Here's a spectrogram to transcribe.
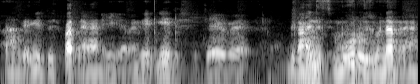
Kan kayak gitu sifatnya kan Iya, kayak gitu sih cewek. bilang aja cemburu sebenarnya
